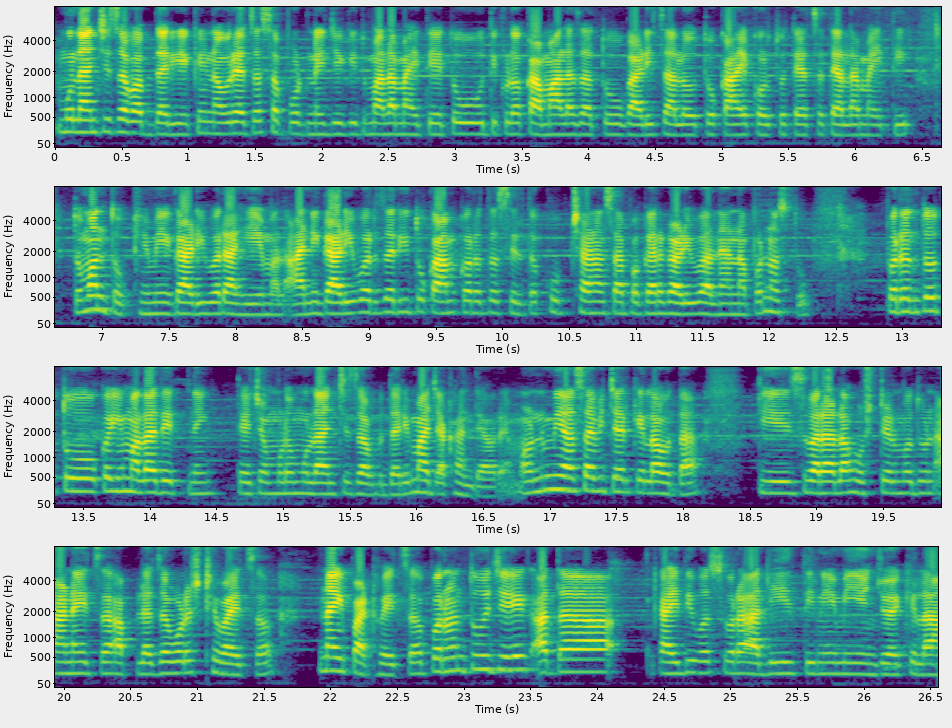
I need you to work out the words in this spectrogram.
मुलांची जबाबदारी आहे की नवऱ्याचा सपोर्ट नाही जे की तुम्हाला माहिती आहे तो तिकडं कामाला जातो गाडी चालवतो काय करतो त्याचं त्याला माहिती. तो म्हणतो की मी गाडीवर आहे मला आणि गाडीवर जरी तो काम करत असेल तर खूप छान असा पगार गाडीवाल्यांना पण असतो. परंतु तो काही मला देत नाही. त्याच्यामुळं मुलांची जबाबदारी माझ्या खांद्यावर आहे. म्हणून मी असा विचार केला होता की स्वराला हॉस्टेलमधून आणायचं आपल्याजवळच ठेवायचं नाही पाठवायचं. परंतु जे आता काही दिवस स्वरा आली तिने मी एन्जॉय केला.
